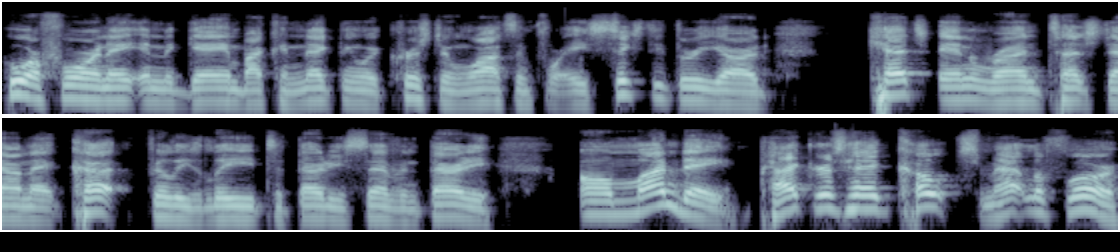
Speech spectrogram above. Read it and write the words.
who are 4 and 8 in the game, by connecting with Christian Watson for a 63 yard catch and run touchdown that cut Philly's lead to 37 30. On Monday, Packers head coach Matt LaFleur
